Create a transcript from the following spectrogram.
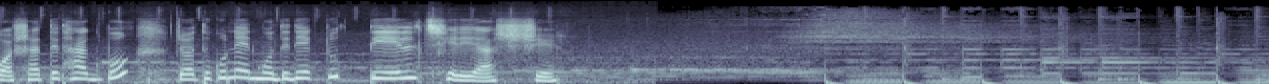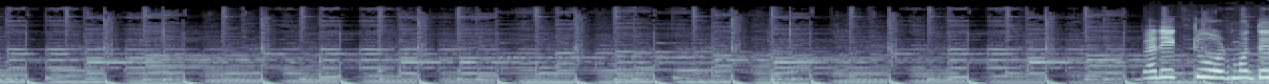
কষাতে থাকব, যতক্ষণ এর মধ্যে দিয়ে একটু তেল ছেড়ে আসছে। এবারে একটু ওর মধ্যে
